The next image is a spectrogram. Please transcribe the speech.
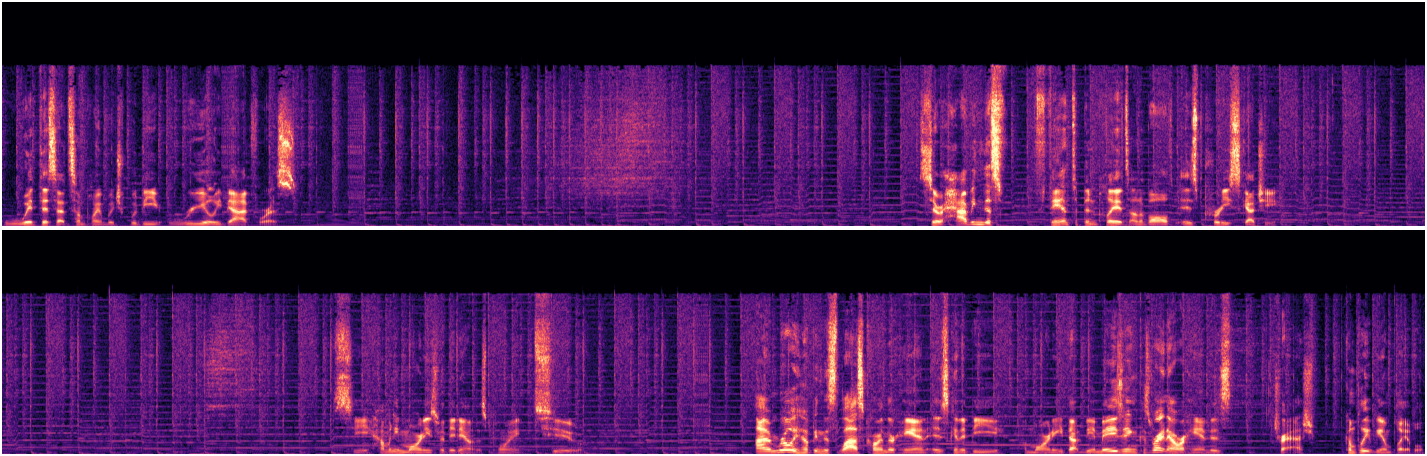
with this at some point, which would be really bad for us. So having this Phantump in play it's unevolved is pretty sketchy. See, how many Marnies are they down at this point? Two. I'm really hoping this last card in their hand is going to be a Marnie. That would be amazing, because right now our hand is trash. Completely unplayable.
